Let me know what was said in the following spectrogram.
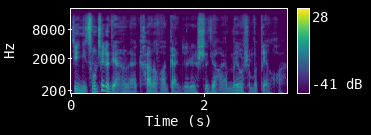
就你从这个点上来看的话，感觉这个世界好像没有什么变化，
